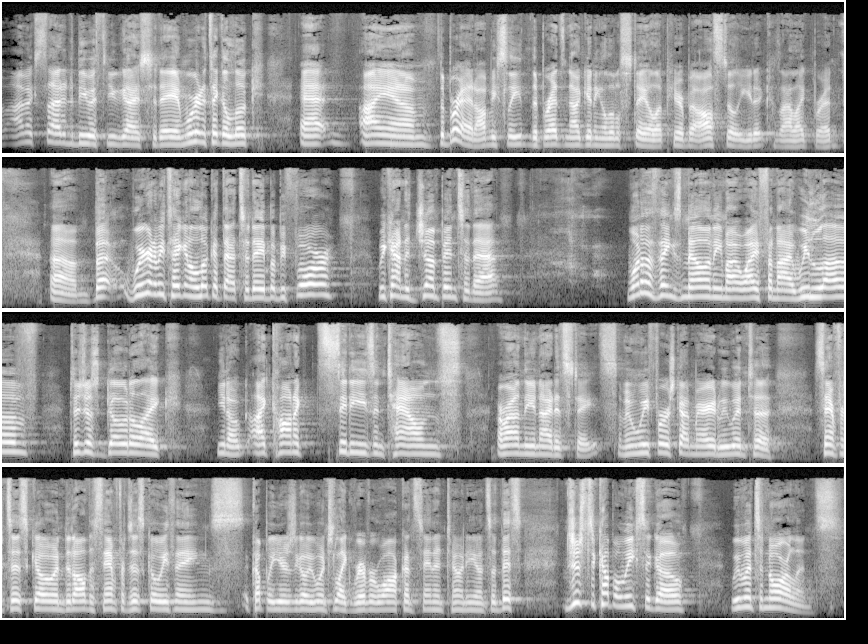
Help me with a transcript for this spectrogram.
Um, I'm excited to be with you guys today, and we're going to take a look at I am the bread. Obviously, the bread's now getting a little stale up here, but I'll still eat it because I like bread. Um, but we're going to be taking a look at that today. But before we kind of jump into that, one of the things Melanie, my wife, and I, we love to just go to like, you know, iconic cities and towns around the United States. I mean, when we first got married, we went to San Francisco and did all the San Francisco things. A couple years ago, we went to like Riverwalk on San Antonio. And so, this, just a couple weeks ago, we went to New Orleans.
